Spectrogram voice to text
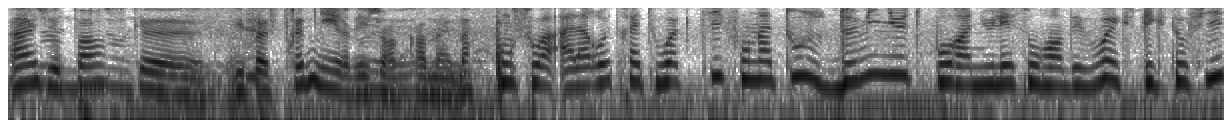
Ah, je pense qu'ils peuvent prévenir les gens quand même. Hein. Qu'on soit à la retraite ou actif, on a tous deux minutes pour annuler son rendez-vous, explique Sophie.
